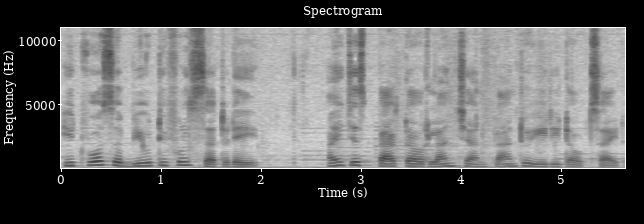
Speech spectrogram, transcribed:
It was a beautiful Saturday. I just packed our lunch and planned to eat it outside.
